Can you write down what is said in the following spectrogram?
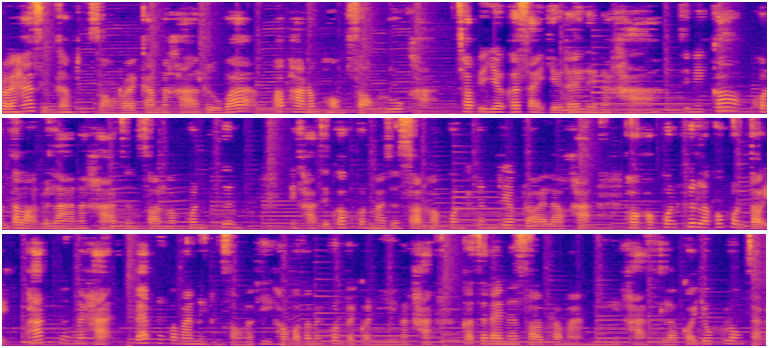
150 กรัมถึง 200 กรัมนะคะ หรือว่ามะพร้าวน้ำหอม 2 ลูกค่ะ ชอบเยอะๆก็ใส่เยอะได้เลยนะคะ ทีนี้ก็คนตลอดเวลานะคะ จนซอสเขาข้นขึ้นนี่ค่ะจิ๊บก็คนมาจนซอสเขาข้นขึ้นเรียบร้อยแล้วค่ะ พอเขาข้นขึ้นเราก็คนต่ออีกพักหนึ่งนะคะ แป๊บหนึ่งประมาณ 1-2 นาทีเขาก็จะไม่ข้นไปกว่านี้นะคะ ก็จะได้เนื้อซอสประมาณนี้ค่ะ เสร็จแล้วก็ยกลงจาก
